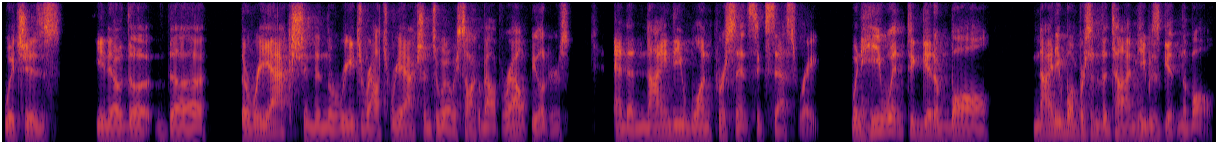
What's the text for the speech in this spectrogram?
which is you know the the the reaction and the reads routes reactions we always talk about for outfielders, and a 91% success rate. When he went to get a ball, 91% of the time he was getting the ball,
